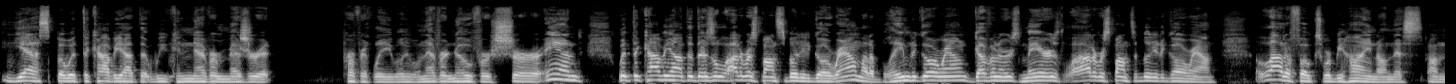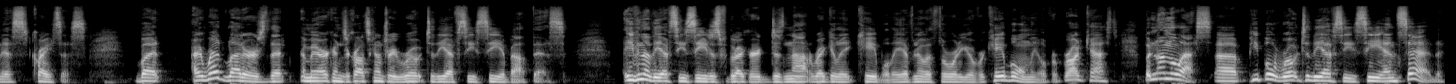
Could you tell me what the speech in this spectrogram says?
Yes, but with the caveat that we can never measure it perfectly. We will never know for sure. And with the caveat that there's a lot of responsibility to go around, a lot of blame to go around, governors, mayors, a lot of responsibility to go around. A lot of folks were behind on this, on this crisis. But I read letters that Americans across country wrote to the FCC about this. Even though the FCC, just for the record, does not regulate cable, they have no authority over cable, only over broadcast. But nonetheless, uh, people wrote to the FCC and said,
